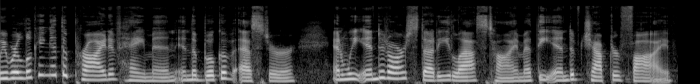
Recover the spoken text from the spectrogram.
We were looking at the pride of Haman in the book of Esther, and we ended our study last time at the end of chapter 5,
